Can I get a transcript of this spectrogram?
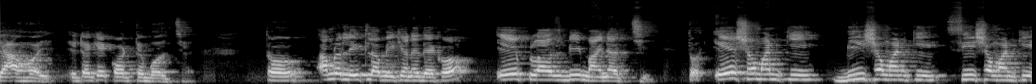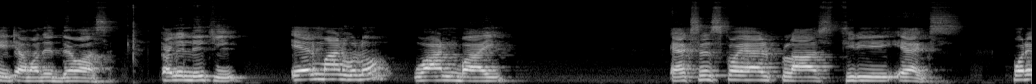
যা হয়, এটাকে করতে বলছে। তো আমরা লিখলাম এখানে, দেখো, A plus B minus C. তো এ সমান কি, বি সমান কি, সি সমান কি, এটা আমাদের দেওয়া আছে। তাহলে লিখি, এর মান হলো one by x square plus three x পরে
